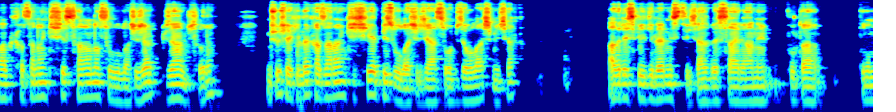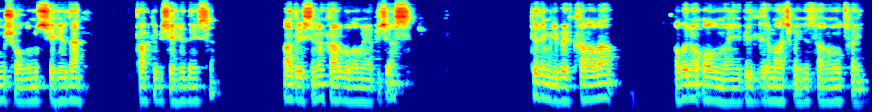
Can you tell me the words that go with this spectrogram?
Abi kazanan kişi sana nasıl ulaşacak? Güzel bir soru. Şu şekilde kazanan kişiye biz ulaşacağız. O bize ulaşmayacak. Adres bilgilerini isteyeceğiz vesaire. Hani burada bulunmuş olduğumuz şehirden farklı bir şehirdeyse adresine kargolama yapacağız. Dediğim gibi kanala abone olmayı, bildirimi açmayı lütfen unutmayın.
